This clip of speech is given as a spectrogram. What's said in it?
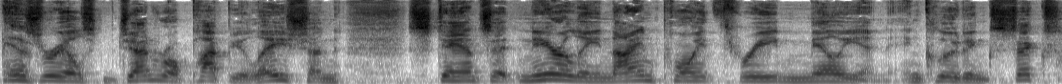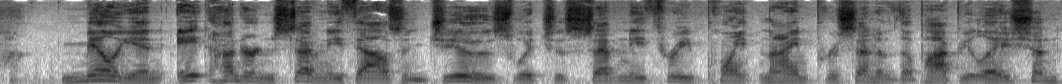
Israel's general population stands at nearly 9.3 million, including 6,870,000 Jews, which is 73.9% of the population,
